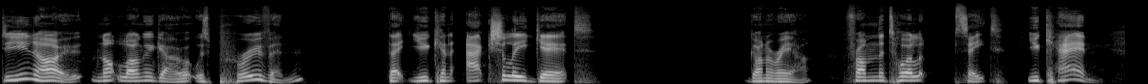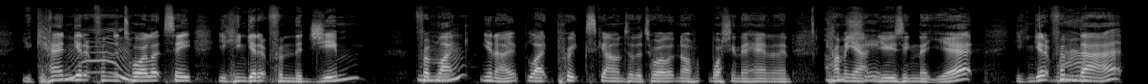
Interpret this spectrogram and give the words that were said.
Do you know, not long ago, it was proven that you can actually get gonorrhea from the toilet seat. You can. You can get it from the mm. toilet seat. You can get it from the gym, from like, you know, like pricks going to the toilet, not washing their hand, and then coming out and using the, yeah. You can get it from Wow. that.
